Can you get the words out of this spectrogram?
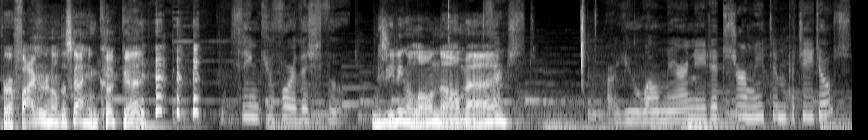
for a five year old, this guy can cook good. Thank you for this food. He's eating alone though, man. First, are you well marinated, sir? Meat and potatoes?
